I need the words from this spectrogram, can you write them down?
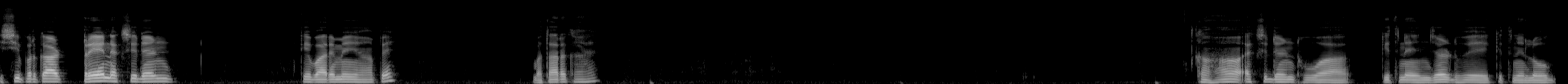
इसी प्रकार ट्रेन एक्सीडेंट के बारे में यहाँ पे बता रखा है। कहाँ एक्सीडेंट हुआ, कितने इंजर्ड हुए, कितने लोग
